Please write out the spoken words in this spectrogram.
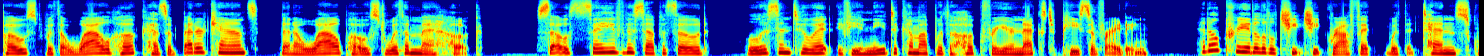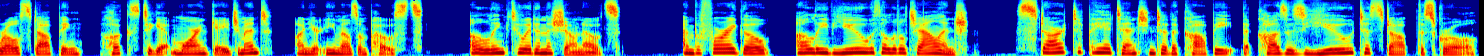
post with a wow hook has a better chance than a wow post with a meh hook. So save this episode, listen to it if you need to come up with a hook for your next piece of writing. And I'll create a little cheat sheet graphic with a 10 scroll stopping hooks to get more engagement on your emails and posts. I'll link to it in the show notes. And before I go, I'll leave you with a little challenge. Start to pay attention to the copy that causes you to stop the scroll.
